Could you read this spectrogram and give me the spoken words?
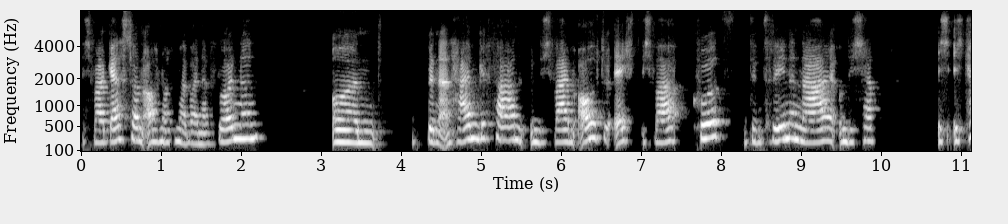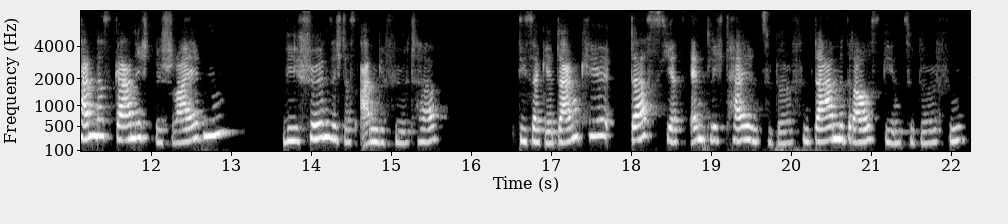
Ich war gestern auch noch mal bei einer Freundin und bin dann heimgefahren und ich war im Auto echt, ich war kurz den Tränen nahe und ich habe, ich, ich kann das gar nicht beschreiben, wie schön sich das angefühlt hat. Dieser Gedanke, das jetzt endlich teilen zu dürfen, damit rausgehen zu dürfen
